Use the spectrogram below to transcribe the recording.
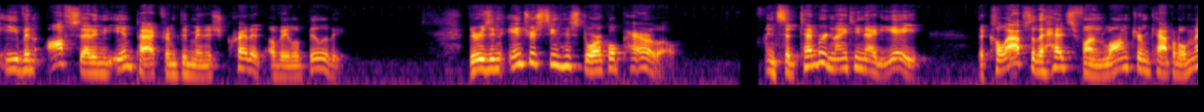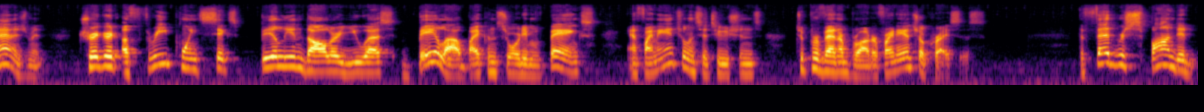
even offsetting the impact from diminished credit availability. There is an interesting historical parallel. In September 1998, the collapse of the hedge fund long term capital management triggered a $3.6 billion US bailout by a consortium of banks and financial institutions to prevent a broader financial crisis. The Fed responded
